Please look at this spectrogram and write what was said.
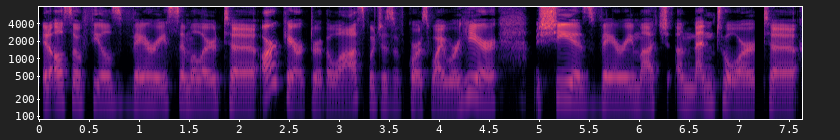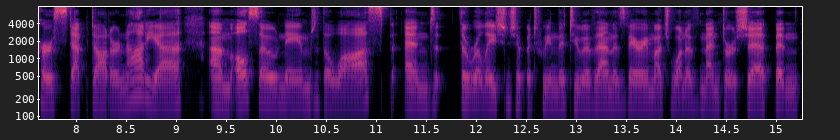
It also feels very similar to our character, the wasp, which is, of course, why we're here. She is very much a mentor to her stepdaughter, Nadia, um, also named the wasp. And the relationship between the two of them is very much one of mentorship and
